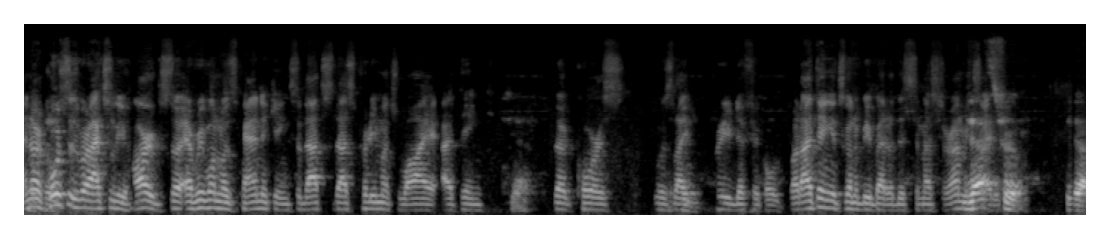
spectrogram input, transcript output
and our mm-hmm. courses were actually hard, so everyone was panicking. So that's that's pretty much why I think yeah. the course was like mm-hmm. pretty difficult. But I think it's going to be better this semester. I'm excited. That's true. Yeah.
